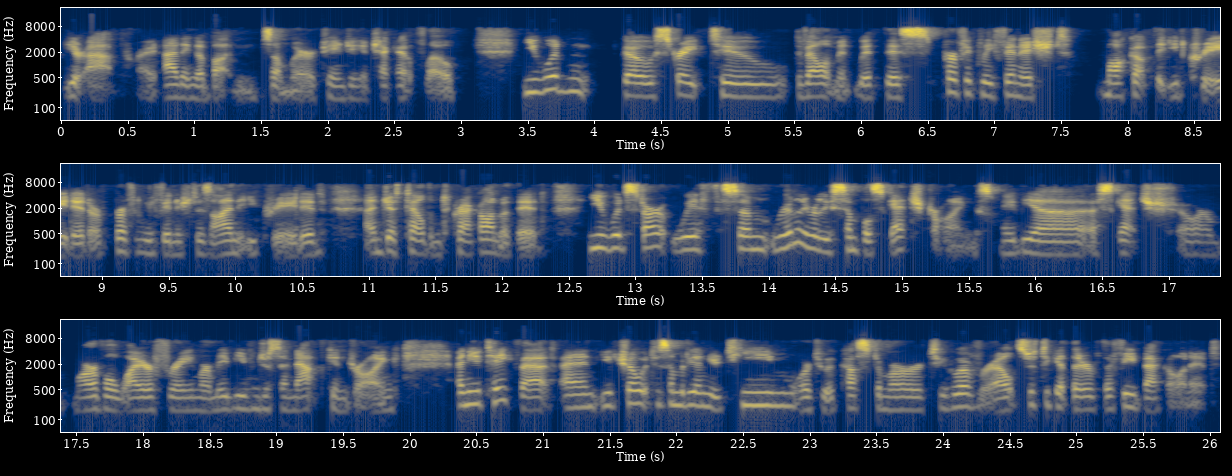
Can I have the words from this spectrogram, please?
your app, right, adding a button somewhere, changing a checkout flow, you wouldn't go straight to development with this perfectly finished mock-up that you'd created or perfectly finished design that you created and just tell them to crack on with it you would start with some really really simple sketch drawings maybe a, a sketch or marvel wireframe or maybe even just a napkin drawing. And you take that and you show it to somebody on your team or to a customer or to whoever else just to get their, their feedback on it.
